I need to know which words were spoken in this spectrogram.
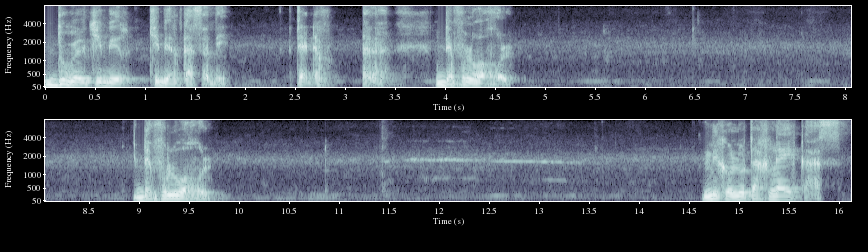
dugal ci biir ci biir kaso bi te def deful waxul deful waxul ni ko lu tax ngay kaas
